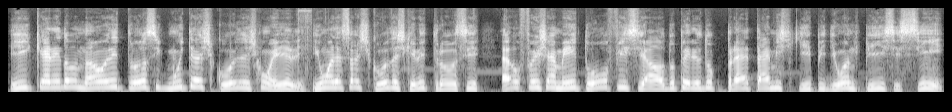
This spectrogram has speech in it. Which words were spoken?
E querendo ou não, ele trouxe muitas coisas com ele. E uma dessas coisas que ele trouxe é o fechamento oficial do período pré-time skip de One Piece. Sim,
